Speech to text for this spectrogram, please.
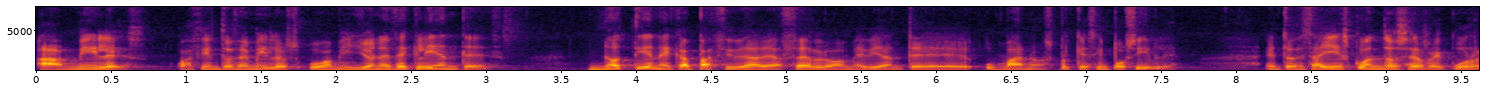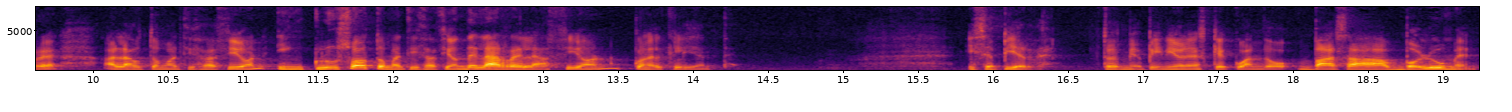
a miles o a cientos de miles o a millones de clientes, no tiene capacidad de hacerlo mediante humanos, porque es imposible. Entonces ahí es cuando se recurre a la automatización, incluso automatización de la relación con el cliente. Y se pierde. Entonces mi opinión es que cuando vas a volumen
